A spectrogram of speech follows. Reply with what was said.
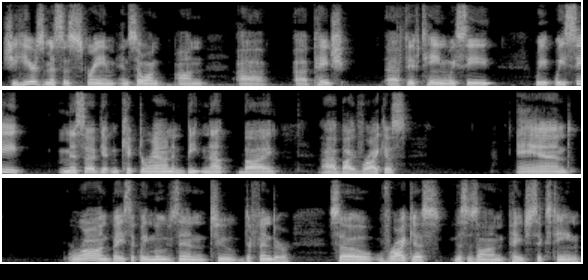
She hears Missa scream, and so on on uh, uh, page uh, 15, we see we we see Missa getting kicked around and beaten up by uh, by Vrykes, and Rond basically moves in to defender. So Vrykes, this is on page 16,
